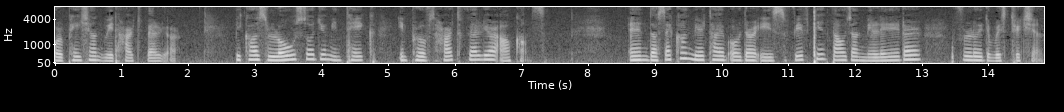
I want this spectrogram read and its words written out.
for patients with heart failure because low sodium intake improves heart failure outcomes. And the second meal type order is 15,000 milliliter fluid restriction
